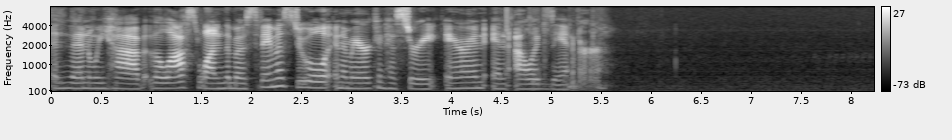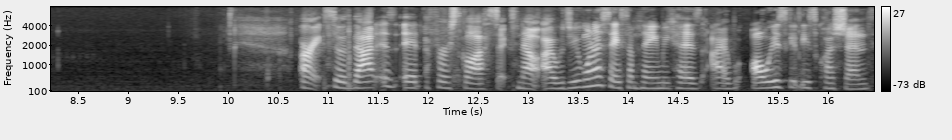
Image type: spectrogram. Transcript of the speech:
And then we have the last one, the most famous duel in American history, Aaron and Alexander. All right, so that is it for Scholastics. Now, I do want to say something because I always get these questions.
